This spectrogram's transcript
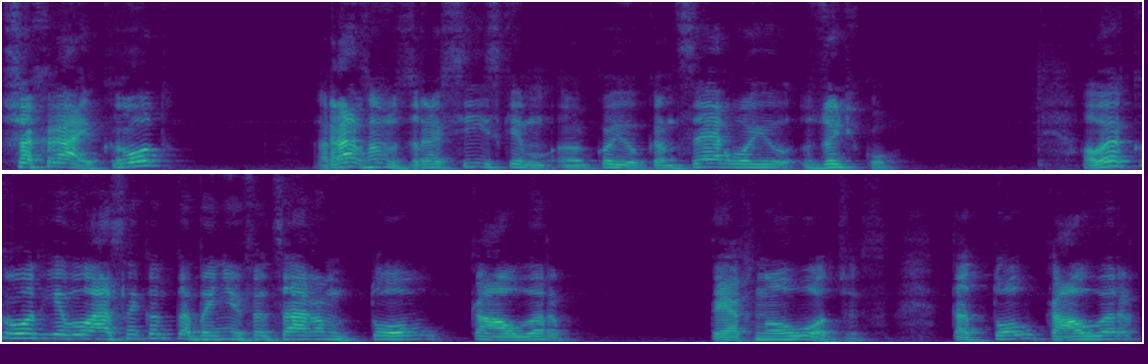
Шахрай Крот разом з російською консервою Зодько. Олег Крот є власником та бенефіціаром ТОВ Каувер Technologies та ТОВ Каувер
